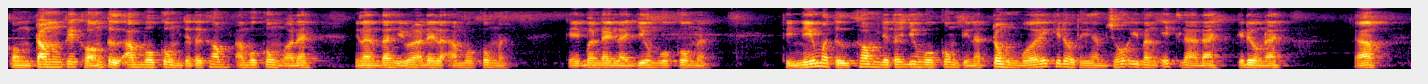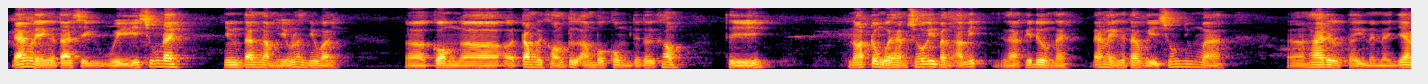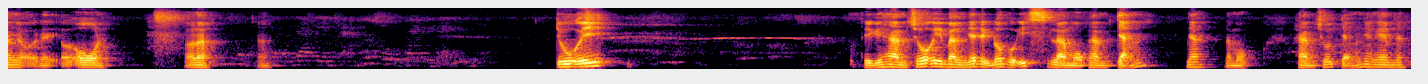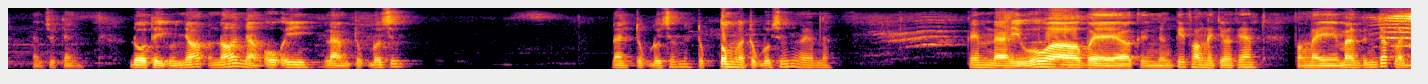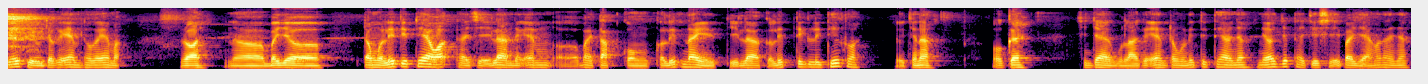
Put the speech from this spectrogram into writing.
Còn trong cái khoảng từ âm vô cùng cho tới không âm vô cùng ở đây. Thì là chúng ta hiểu là đây là âm vô cùng này. Cái bên đây là dương vô cùng này thì nếu mà từ 0 cho tới dương vô cùng thì nó trùng với cái đồ thị hàm số y bằng x là đây cái đường đây không? đáng lẽ người ta sẽ quỷ xuống đây nhưng ta ngầm hiểu là như vậy. À, còn à, ở trong cái khoảng từ âm vô cùng cho tới không thì nó trùng với hàm số y bằng âm x là cái đường này. Đáng lẽ người ta vĩ xuống nhưng mà à, hai đồ thị này là giao nhau ở đây ở ô này. Đó nè. Chú ý thì cái hàm số y bằng giá tuyệt đối của x là một hàm chẵn nha là một hàm số chẵn nha anh em nha hàm số chẵn. Đồ thị của nó nó nhận OI làm trục đối xứng. Đây trục đối xứng này. trục tung là trục đối xứng nha các em nha. Các em đã hiểu ờ, về ờ, những cái phần này chưa các em? Phần này mang tính chất là giới thiệu cho các em thôi các em ạ. Rồi à, bây giờ trong clip tiếp theo á thầy sẽ làm cho em ở bài tập. Còn clip này chỉ là clip tiết lý thuyết thôi được chưa nào? Ok xin chào lại các em trong clip tiếp theo nhé. Nhớ giúp thầy chia sẻ bài giảng của thầy nha.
